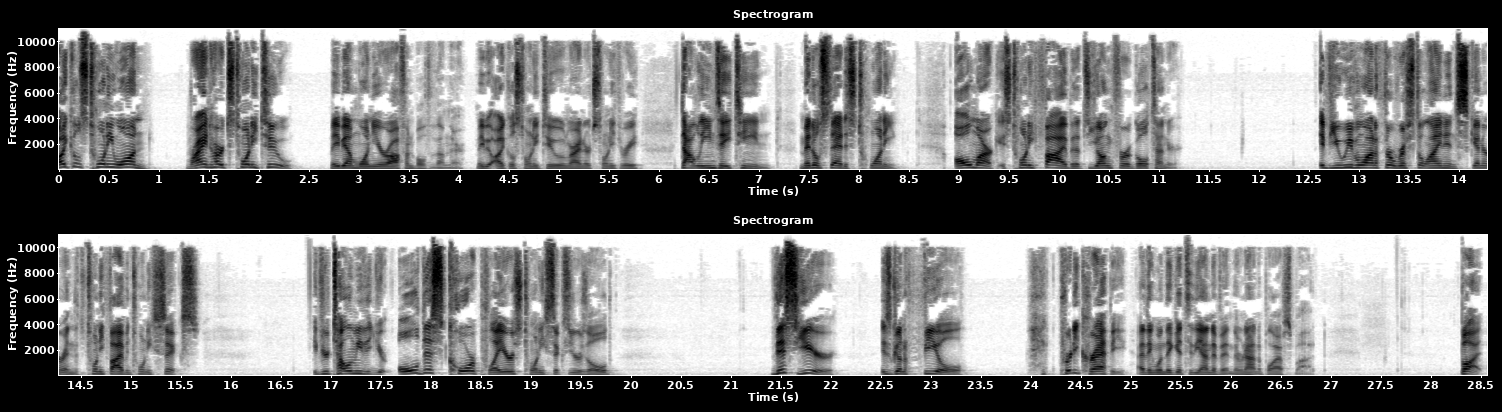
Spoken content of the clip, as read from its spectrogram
Eichel's 21. Reinhart's 22. Maybe I'm one year off on both of them there. Maybe Eichel's 22 and Reinhart's 23. Dahlin's 18. Mittelstadt is 20. Ullmark is 25, but that's young for a goaltender. If you even want to throw Ristolainen and Skinner in, that's 25 and 26. If you're telling me that your oldest core player is 26 years old, this year is going to feel pretty crappy, I think, when they get to the end of it and they're not in a playoff spot. But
